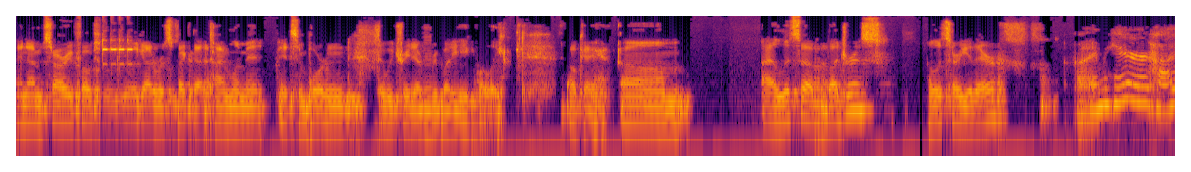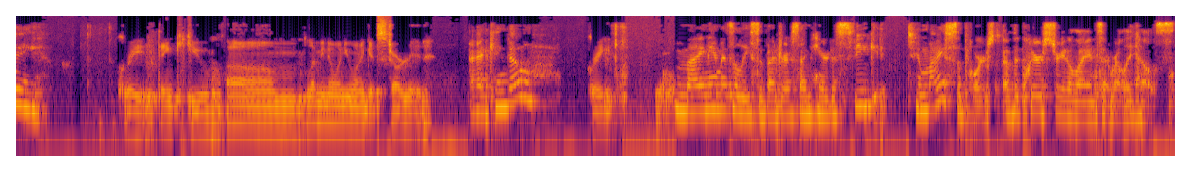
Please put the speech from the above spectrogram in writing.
And I'm sorry, folks, we really got to respect that time limit. It's important that we treat everybody equally. Okay. Um, Alyssa Budress. Alyssa, are you there? I'm here. Hi. Great. Thank you. Um, let me know when you want to get started. I can go. Great. My name is Elisa Budress. I'm here to speak to my support of the Queer Straight Alliance at Raleigh Hills.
